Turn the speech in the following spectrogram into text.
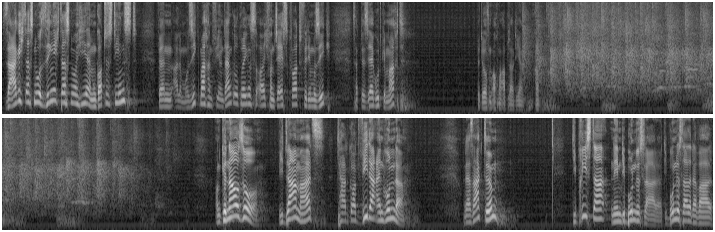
Sage ich das nur, singe ich das nur hier im Gottesdienst, wenn alle Musik machen? Vielen Dank übrigens euch von J-Squad für die Musik. Das habt ihr sehr gut gemacht. Wir dürfen auch mal applaudieren. Komm. Und genauso wie damals tat Gott wieder ein Wunder. Und er sagte, die Priester nehmen die Bundeslade. Die Bundeslade, da war,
